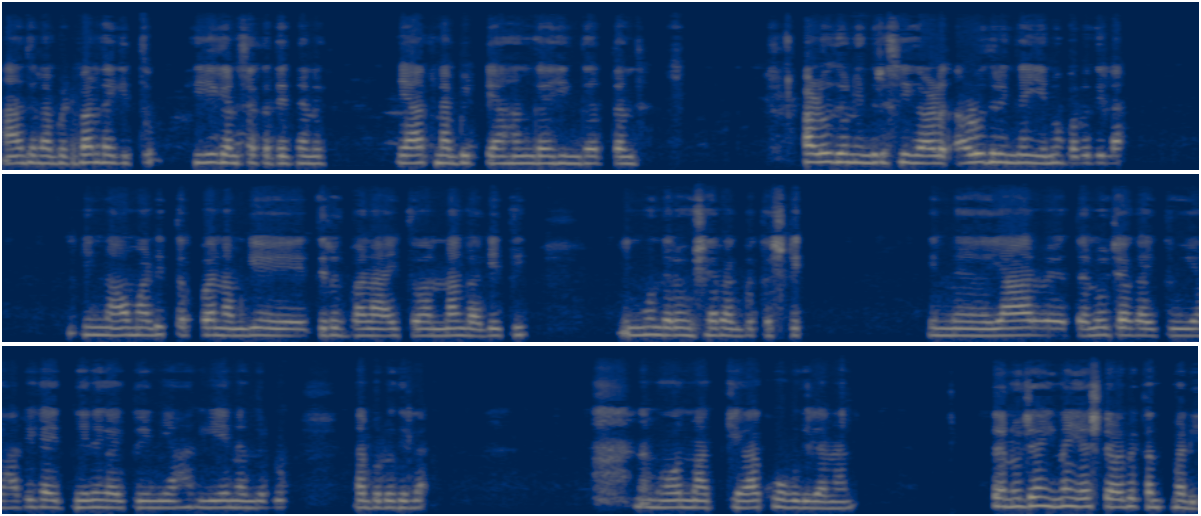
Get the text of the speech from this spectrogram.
ಆದ್ರೆ ನಾ ಬಿಡ್ಬಾರ್ದಾಗಿತ್ತು. ಈಗ ಅನ್ಸಕತ್ತೈತಿ ನನಗೆ. ಯಾಕೆ ನಾ ಬಿಟ್ಟೆ ಹಂಗ, ಹಿಂಗ ಅಂತಂದ್. ಅಳುದು ನಿಂದ್ರಿಸಿ ಅಳು, ಅಳುದ್ರಿಂದ ಏನೂ ಬರುದಿಲ್ಲ. ಇನ್ ನಾವ್ ಮಾಡಿದ ತಪ್ಪ ನಮ್ಗೆ ತಿರುಗ್ ಬಾಳ ಆಯ್ತು ಅನ್ನಂಗ್ ಆಗೈತಿ. ಇನ್ ಮುಂದರ ಹುಷಾರಾಗ್ಬೇಕಷ್ಟೇ. ಇನ್ ಯಾರ ತನುಜಾಗಾಯ್ತು, ಯಾರಿಗಾಯ್ತು, ನಿನಗಾಯ್ತು, ಇನ್ ಯಾರು ಏನಂದ್ರು ನಾ ಬಿಡುದಿಲ್ಲ ನಮ್ಮ ಒಂದ್ ಮಾತು ಕೇಳಾಕ್ ಹೋಗುದಿಲ್ಲ ನಾನು. ತನುಜ, ಇನ್ನ ಎಷ್ಟ್ ಹೇಳ್ಬೇಕಂತ ಮಾಡಿ.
